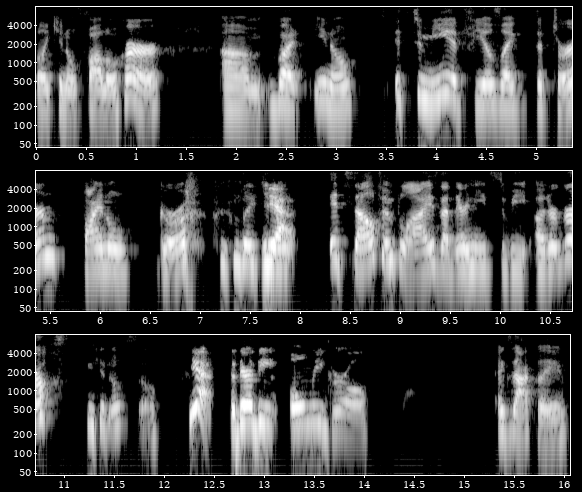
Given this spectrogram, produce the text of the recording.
like you know follow her. Um but you know it to me it feels like the term final girl like Yeah. know, itself implies that there needs to be other girls you know so. Yeah but they're the only girl left. Exactly.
